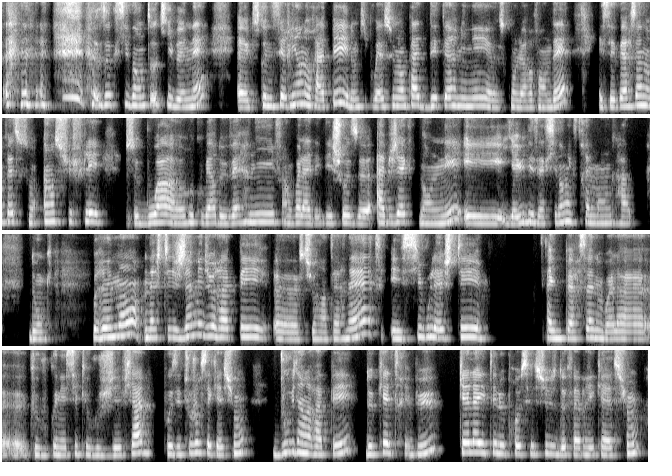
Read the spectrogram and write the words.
aux occidentaux qui venaient, euh, qui connaissaient rien au râpé et donc qui pouvaient absolument pas déterminer euh, ce qu'on leur vendait. Et ces personnes, en fait, se sont insufflées ce bois euh, recouvert de vernis, enfin voilà, des, des, choses abjectes dans le nez et il y a eu des accidents extrêmement graves. Donc, Vraiment, n'achetez jamais du râpé sur Internet. Et si vous l'achetez à une personne voilà, euh, que vous connaissez, que vous jugez fiable, posez toujours ces questions. D'où vient le râpé? De quelle tribu? Quel a été le processus de fabrication?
